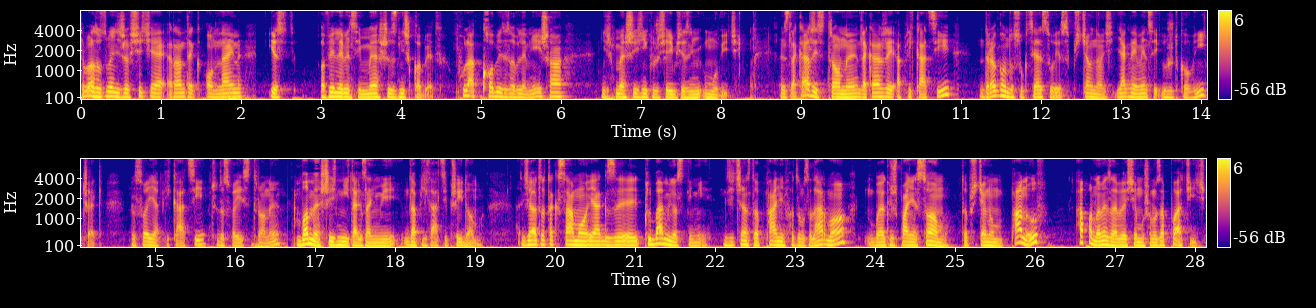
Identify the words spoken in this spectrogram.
Trzeba zrozumieć, że w świecie randek online jest o wiele więcej mężczyzn niż kobiet. Pula kobiet jest o wiele mniejsza niż mężczyźni, którzy chcieliby się z nimi umówić. Więc dla każdej strony, dla każdej aplikacji drogą do sukcesu jest przyciągnąć jak najwięcej użytkowniczek do swojej aplikacji czy do swojej strony, bo mężczyźni tak za nimi do aplikacji przyjdą. Działa to tak samo jak z klubami nocnymi, gdzie często panie wchodzą za darmo, bo jak już panie są, to przyciągną panów, a panowie za wejście muszą zapłacić.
